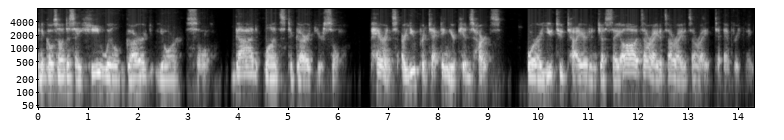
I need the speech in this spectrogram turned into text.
And it goes on to say, He will guard your soul. God wants to guard your soul. Parents, are you protecting your kids' hearts? Or are you too tired and just say, oh, it's all right, it's all right, it's all right to everything?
